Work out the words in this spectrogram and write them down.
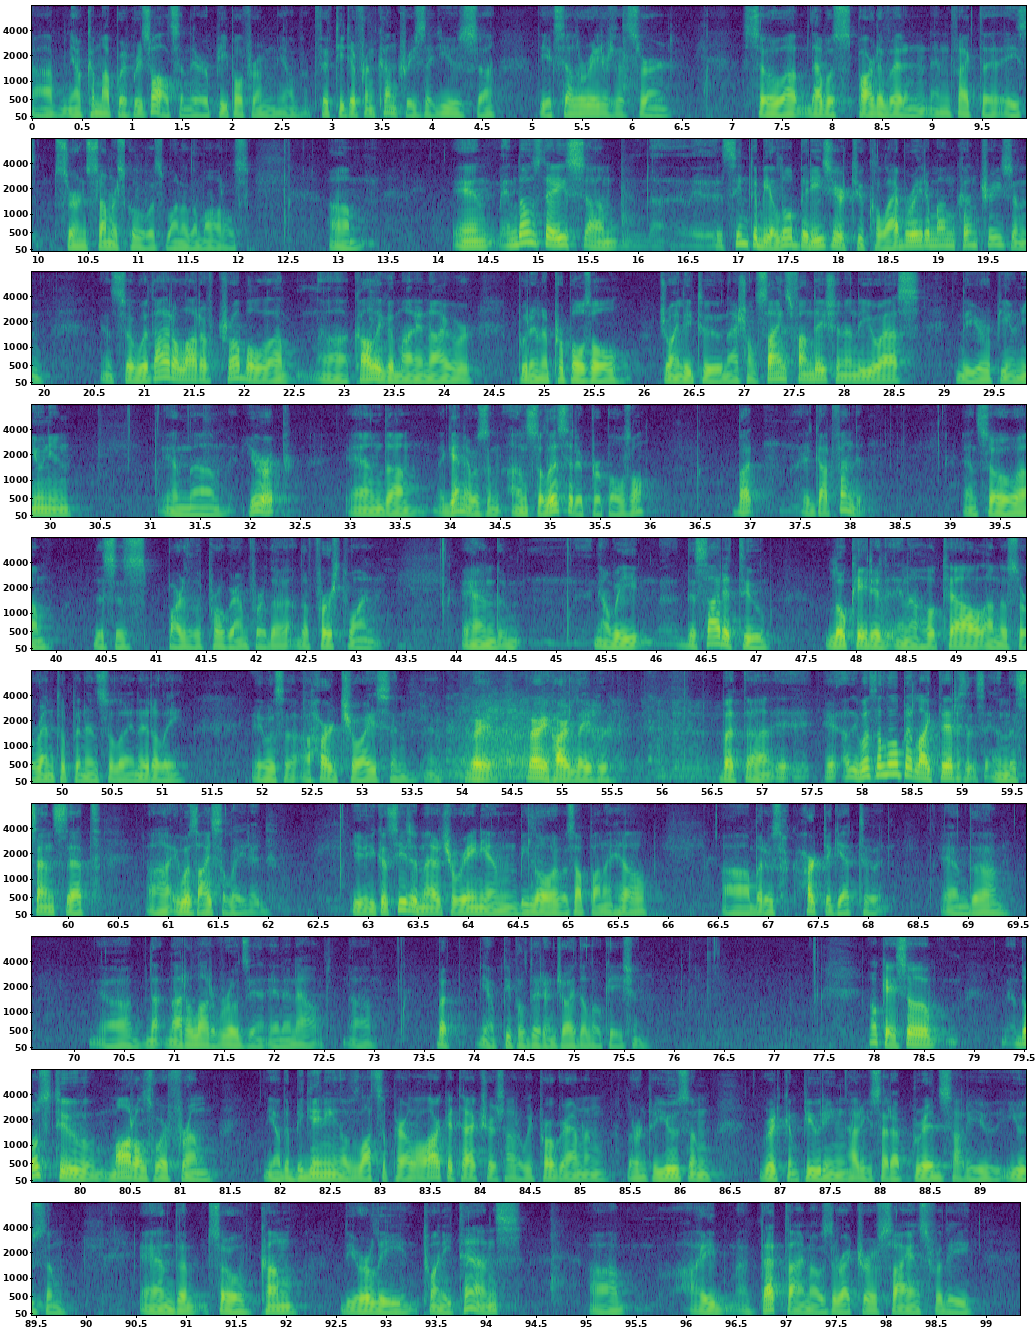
uh, you know come up with results. And there are people from you know 50 different countries that use uh, the accelerators at CERN. So uh, that was part of it, and, and in fact, a CERN summer school was one of the models. Um, and in those days, um, it seemed to be a little bit easier to collaborate among countries and and so without a lot of trouble, uh, a colleague of mine and I were put in a proposal jointly to the National Science Foundation in the US, in the European Union, in um, Europe. And um, again, it was an unsolicited proposal, but it got funded. And so um, this is part of the program for the, the first one. And um, you know, we decided to locate it in a hotel on the Sorrento Peninsula in Italy. It was a, a hard choice and, very, very hard labor. But uh, it, it, it, was a little bit like this in the sense that uh, it was isolated. You, you, could see the Mediterranean below, it was up on a hill, uh, but it was hard to get to it. And um, uh, not, not a lot of roads in, in and out. Uh, but you know, people did enjoy the location. Okay, so those two models were from you know, the beginning of lots of parallel architectures, how do we program them, learn to use them, grid computing, how do you set up grids, how do you use them. And um, so come the early 2010s, uh, I, at that time, I was director of science for the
